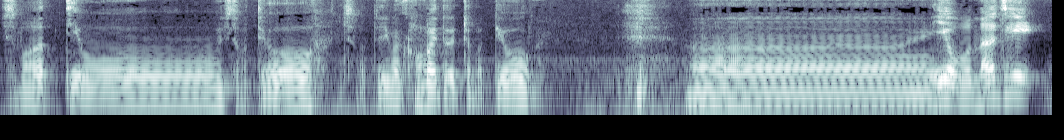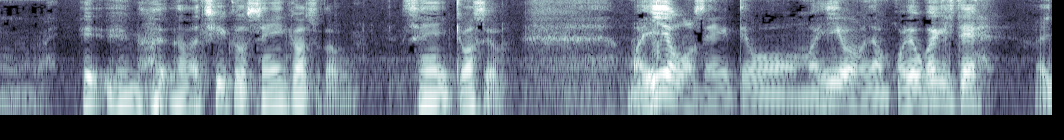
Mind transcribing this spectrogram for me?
ちょっと待ってよー。ちょっと待ってよー。ちょっと待って、今考えてる。ちょっと待ってよー。うーん、いいよ、もう7チキ。え、え、7チキ行くと1000円いきますよ、多分。1000円いきますよ。まあいいよ、もう1000円いっても。まあいいよ、これおかけして。はい。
